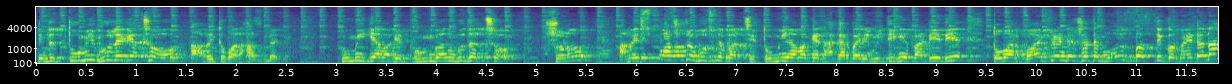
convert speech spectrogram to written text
কিন্তু তুমি ভুলে গেছো, আমি তোমার হাজবেন্ড তুমি কি আমাকে ভুংভাং বুঝাচ্ছ? শোনো, আমি স্পষ্ট বুঝতে পারছি, তুমি আমাকে ঢাকার বাইরে মিটিং এ পাঠিয়ে দিয়ে তোমার বয়ফ্রেন্ডের সাথে মোজ বাস্তি করবে, এটা না?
